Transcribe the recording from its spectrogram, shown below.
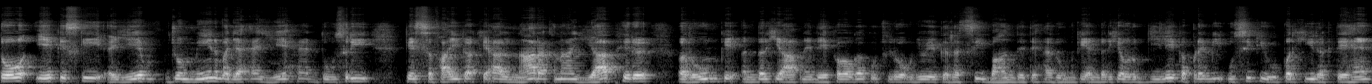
तो एक इसकी, ये जो मेन वजह है, ये है दूसरी कि सफ़ाई का ख्याल ना रखना, या फिर रूम के अंदर ही आपने देखा होगा, कुछ लोग जो एक रस्सी बाँध देते हैं रूम के अंदर ही और गीले कपड़े भी उसी के ऊपर ही रखते हैं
